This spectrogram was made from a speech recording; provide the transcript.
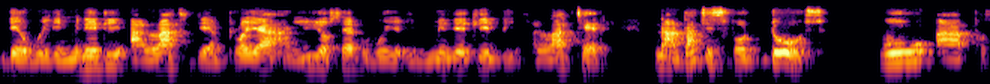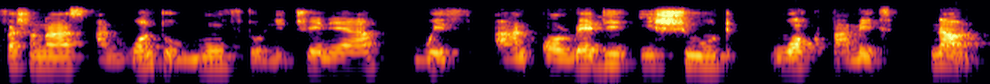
they will immediately alert the employer and you yourself will immediately be alerted. Now, that is for those who are professionals and want to move to Lithuania with an already issued work permit. Now,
